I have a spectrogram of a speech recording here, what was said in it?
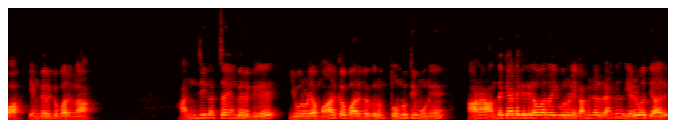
பா எங்கே இருக்குது பாருங்களா? அஞ்சு லட்சம் எங்கே இருக்குது இவருடைய மார்க்கை பாருங்கள் வெறும் தொண்ணூற்றி மூணு. ஆனால் அந்த கேட்டகரியில் வர்ற இவருடைய கம்யூனல் ரேங்க் எழுபத்தி ஆறு.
